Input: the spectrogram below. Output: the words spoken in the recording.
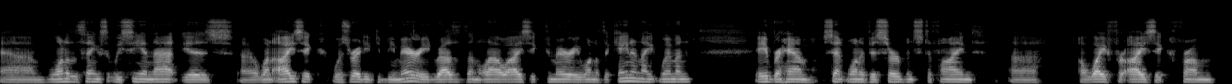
Um, one of the things that we see in that is uh, when Isaac was ready to be married, rather than allow Isaac to marry one of the Canaanite women, Abraham sent one of his servants to find uh, a wife for Isaac from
